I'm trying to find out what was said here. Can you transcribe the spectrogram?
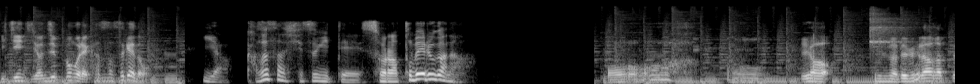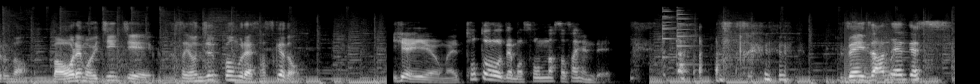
日40本ぐらい傘さすけど。いや、傘さしすぎて空飛べるがな。おお。いや、みんなレベル上がってるな。まあ俺も1日傘40本ぐらいさすけど。いやいや、お前、トトロでもそんな刺さへんで。全員残念です。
